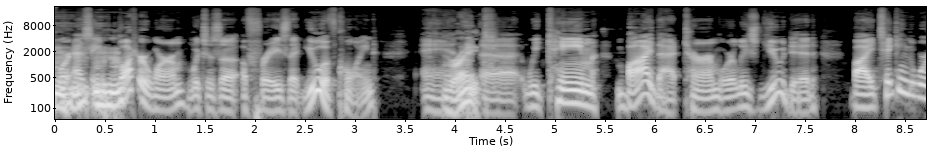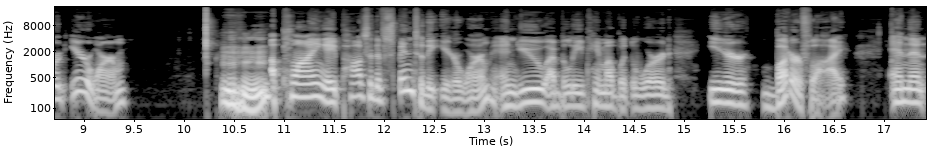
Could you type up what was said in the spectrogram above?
Whereas a Mhm, mhm. butterworm, which is a, a phrase that you have coined, and Right. uh, we came by that term, or at least you did, by taking the word earworm, Mhm. applying a positive spin to the earworm, and you, I believe, came up with the word ear butterfly, and then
